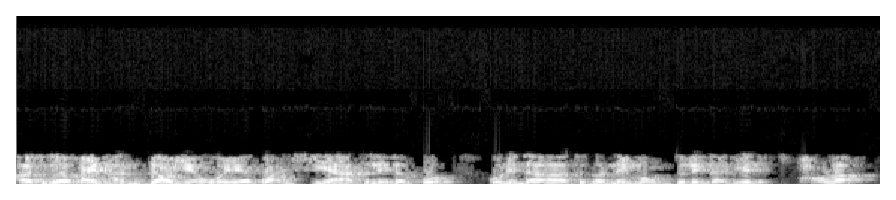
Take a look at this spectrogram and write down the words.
呃这个白糖调研，我也广西啊之类的国国内的这个内蒙之类的也跑了。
